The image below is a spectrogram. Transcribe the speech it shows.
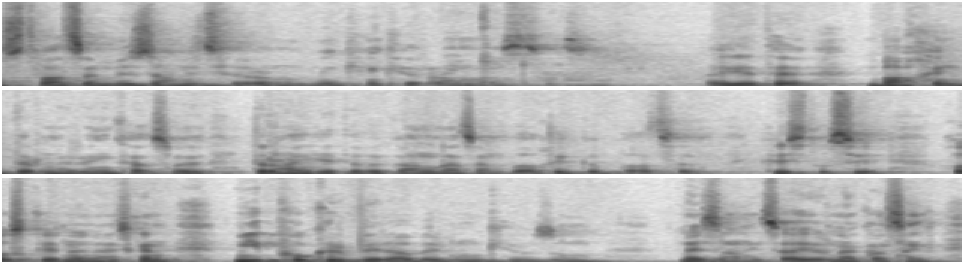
Աստված է մեզանից հեռանում, մենք ենք հեռանում Աստծուց։ Եթե բախենք դռները, ինքը ասում է դրան ետևը կանգնած են, բախի կբացը Քրիստոսի խոսքերն են, այսինքն մի փոքր վերաբերմունք է ուզում մեզանից։ Այ օրինակ ասենք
